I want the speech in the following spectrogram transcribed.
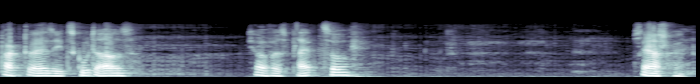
Aktuell sieht es gut aus. Ich hoffe, es bleibt so. Sehr schön.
